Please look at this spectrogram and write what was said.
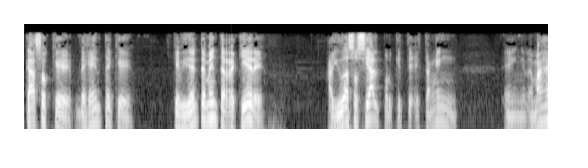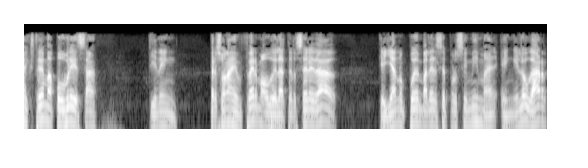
casos que de gente que, que evidentemente requiere ayuda social porque están en, en la más extrema pobreza, tienen personas enfermas o de la tercera edad que ya no pueden valerse por sí mismas en el hogar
